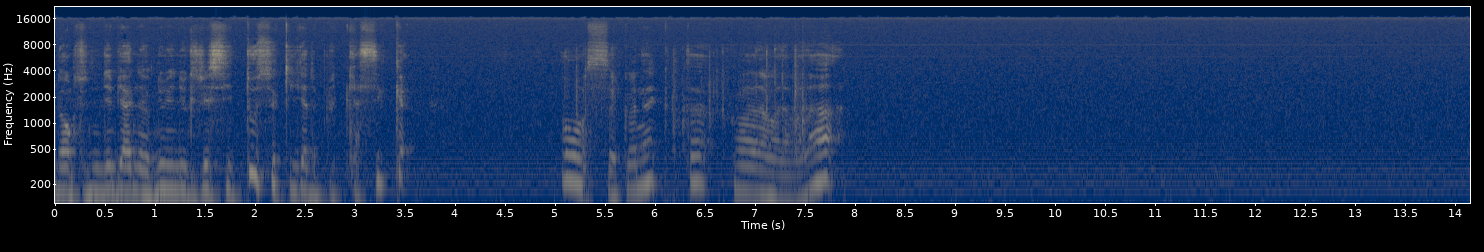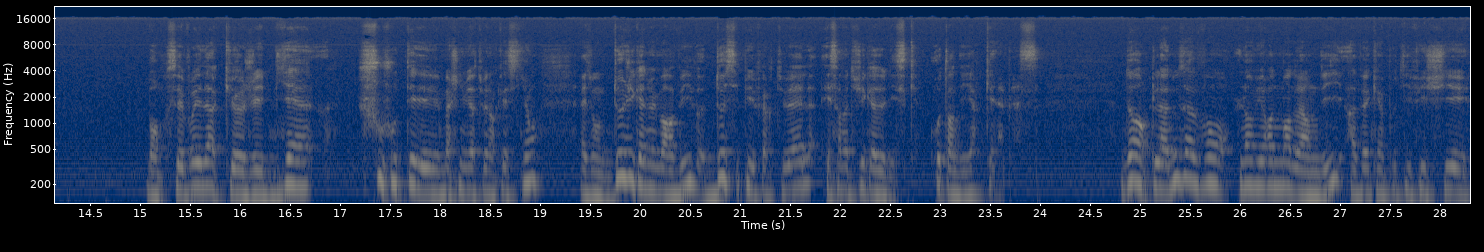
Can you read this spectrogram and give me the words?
Donc, c'est une Debian GNU Linux Jessie, tout ce qu'il y a de plus classique. On se connecte. Voilà, voilà, voilà. Bon, c'est vrai là que j'ai bien chouchouté les machines virtuelles en question. Elles ont 2 Go de mémoire vive, 2 CPU virtuels et 128 Go de disque. Autant dire qu'elle a la place. Donc là, nous avons l'environnement de l'Andy avec un petit fichier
